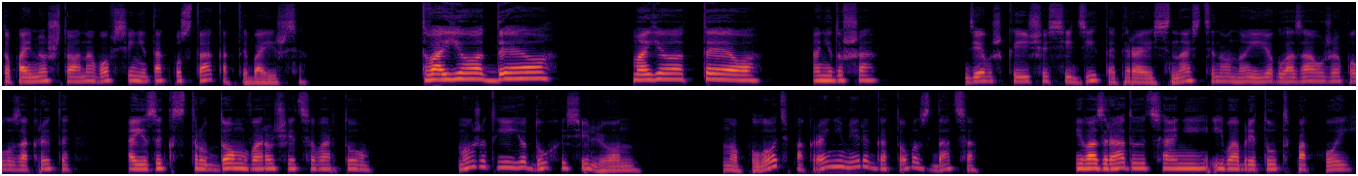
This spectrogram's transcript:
то поймешь, что она вовсе не так пуста, как ты боишься. Твое Део, мое Тео, а не душа. Девушка еще сидит, опираясь на стену, но ее глаза уже полузакрыты, а язык с трудом ворочается во рту. Может, ее дух и силен, но плоть, по крайней мере, готова сдаться. И возрадуются они, ибо обретут покой,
